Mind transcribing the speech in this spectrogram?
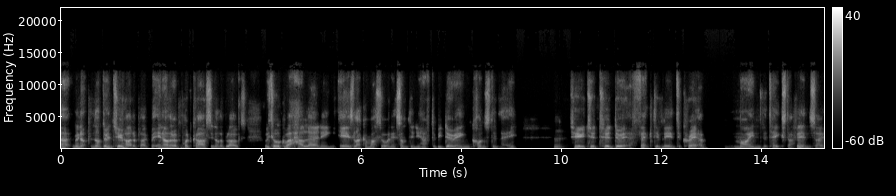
uh, we're not not doing too hard a plug, but in other podcasts, in other blogs, we talk about how learning is like a muscle and it's something you have to be doing constantly hmm. to to to do it effectively and to create a mind that takes stuff in. So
